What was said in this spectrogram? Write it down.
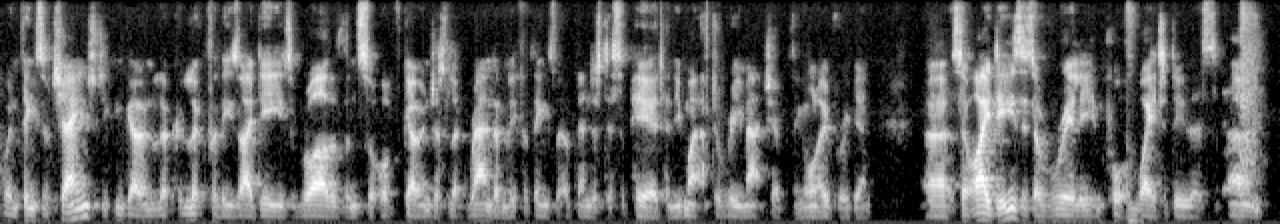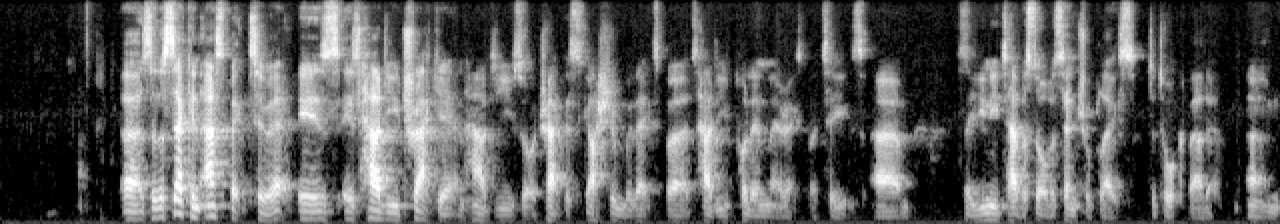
when things have changed. You can go and look look for these IDs rather than sort of go and just look randomly for things that have then just disappeared, and you might have to rematch everything all over again. Uh, so IDs is a really important way to do this. Um, uh, so the second aspect to it is, is how do you track it and how do you sort of track discussion with experts? How do you pull in their expertise? Um, so you need to have a sort of a central place to talk about it. Um,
